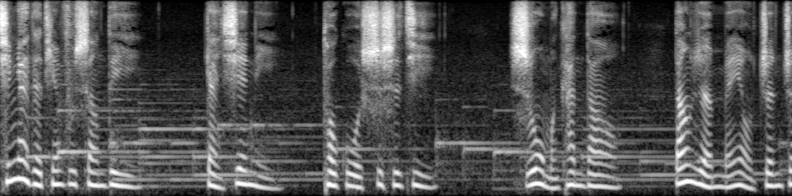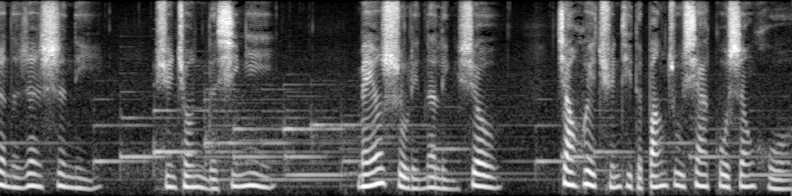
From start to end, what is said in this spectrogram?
亲爱的天父上帝，感谢你。透过四世纪，使我们看到，当人没有真正的认识你，寻求你的心意，没有属灵的领袖、教会群体的帮助下过生活，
